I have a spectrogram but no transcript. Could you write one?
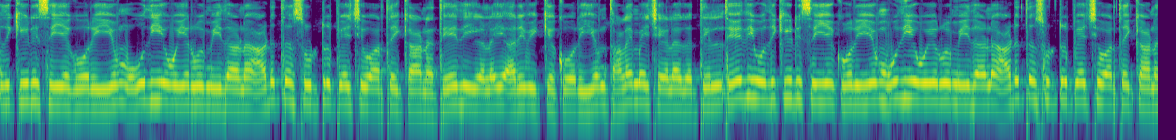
ஒதுக்கீடு செய்ய கோரியும் ஊதிய உயர்வு மீதான அடுத்த சுற்று பேச்சுவார்த்தைக்கான தேதிகளை அறிவிக்க கோரியும் தலைமைச் செயலகத்தில் தேதி ஒதுக்கீடு செய்ய கோரியும் ஊதிய உயர்வு மீதான அடுத்த சுற்று பேச்சுவார்த்தைக்கான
